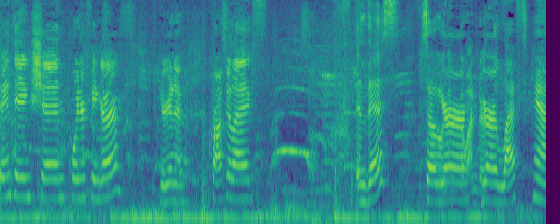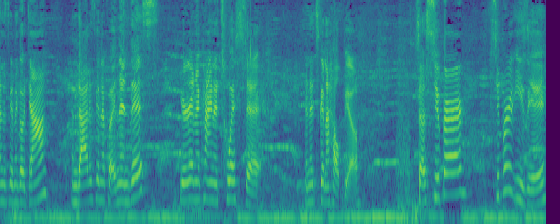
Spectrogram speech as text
Same thing, shin, pointer finger. You're gonna cross your legs. And this, so Oh, your your left hand is gonna go down. and that is gonna put, and then this, you're gonna kind of twist it, and it's gonna help you. So super, super easy,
